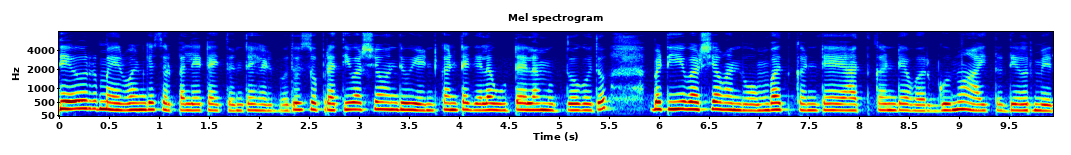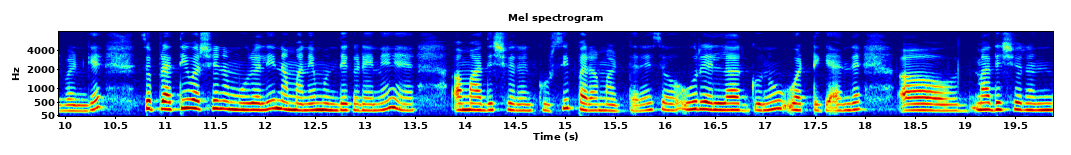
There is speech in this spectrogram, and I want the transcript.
ದೇವ್ರ ಮೆರವಣಿಗೆ ಸ್ವಲ್ಪ ಲೇಟಾಯಿತು ಅಂತ ಹೇಳ್ಬೋದು. ಸೊ ಪ್ರತಿ ವರ್ಷ ಒಂದು ಎಂಟು ಗಂಟೆಗೆಲ್ಲ ಊಟ ಎಲ್ಲ ಮುಗ್ದೋಗೋದು. ಬಟ್ ಈ ವರ್ಷ ಒಂದು ಒಂಬತ್ತು ಗಂಟೆ ಹತ್ತು ಗಂಟೆವರೆಗೂ ಆಯಿತು ದೇವ್ರ ಮೆರವಣಿಗೆ. ಸೊ ಪ್ರತಿ ವರ್ಷ ನಮ್ಮ ಊರಲ್ಲಿ ನಮ್ಮ ಮನೆ ಮುಂದೆಗಡೆನೇ ಆ, ಮಾದೇಶ್ವರನ ಕೂರಿಸಿ ಪರ ಮಾಡ್ತಾರೆ. ಸೊ ಊರೆಲ್ಲರಿಗೂ ಒಟ್ಟಿಗೆ. ಅಂದರೆ ಮಾದೇಶ್ವರನ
